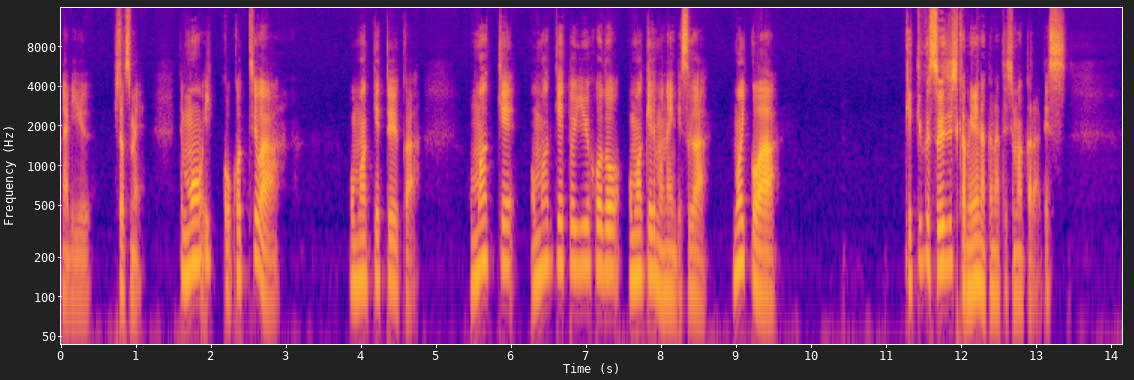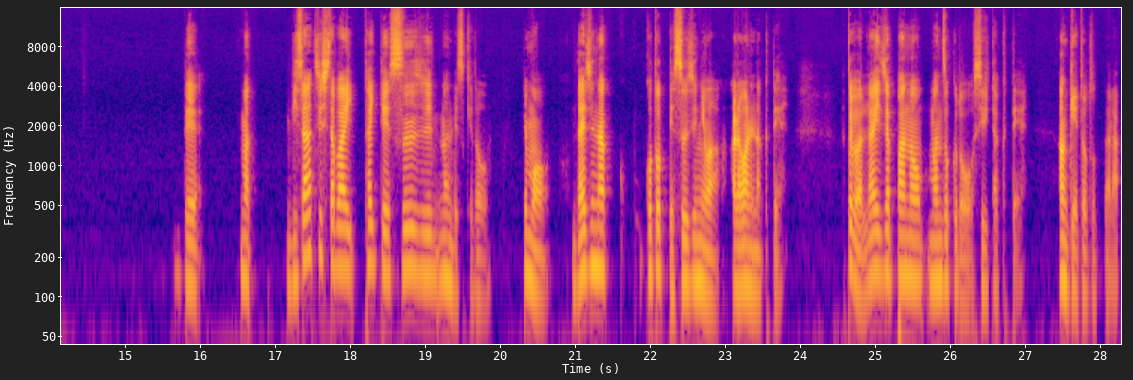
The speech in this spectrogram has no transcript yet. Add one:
な理由。一つ目。で、もう一個、こっちは、おまけというか、おまけ、おまけというほどおまけでもないんですが、もう一個は、結局数字しか見れなくなってしまうからです。で、まあ、リサーチした場合、大抵数字なんですけど、でも、大事なことって数字には現れなくて、例えば、ライジャパの満足度を知りたくて、アンケートを取ったら、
